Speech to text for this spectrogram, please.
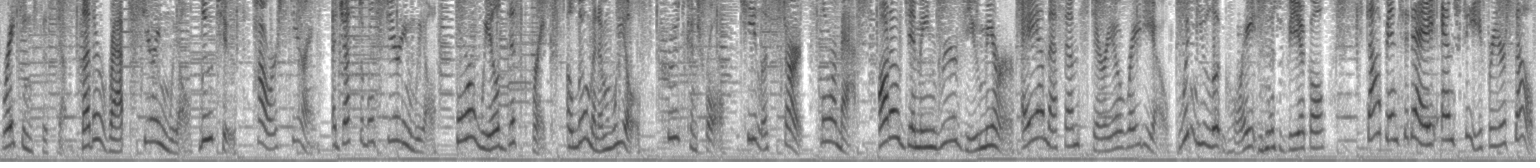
braking system, leather wrapped steering wheel, Bluetooth, power steering, adjustable steering wheel, four wheel disc brakes, aluminum wheels, cruise control, keyless start, floor mats, auto dimming rear view mirror, AM FM stereo radio. Wouldn't you look great in this vehicle? Stop in today and see for yourself.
